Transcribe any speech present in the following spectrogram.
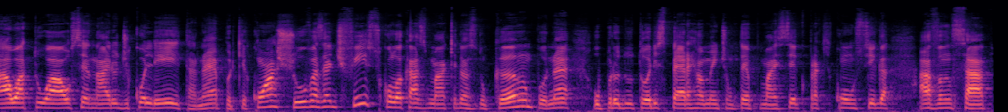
ao atual cenário de colheita, né? Porque com as chuvas é difícil colocar as máquinas no campo, né? O produtor espera realmente um tempo mais seco para que consiga avançar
